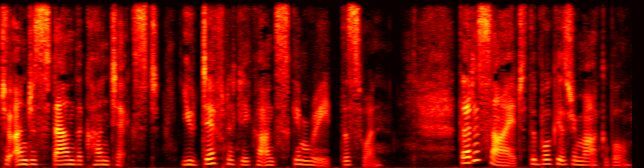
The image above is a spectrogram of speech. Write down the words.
to understand the context. You definitely can't skim read this one. That aside, the book is remarkable.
